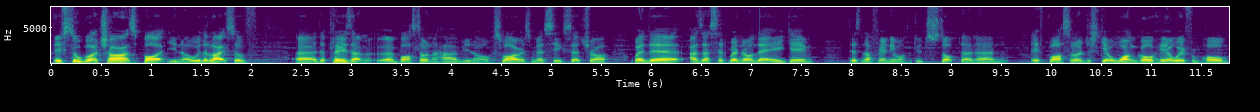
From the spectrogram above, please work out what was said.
They've still got a chance, but you know, with the likes of uh, the players that uh, Barcelona have, you know, Suarez, Messi, etc. When they're, as I said, when they're on their A game, there's nothing anyone can do to stop them. And if Barcelona just get one goal here away from home,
